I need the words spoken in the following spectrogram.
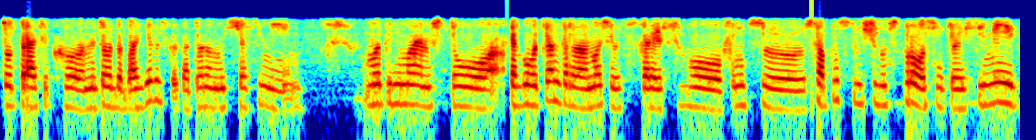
тот трафик метро до Базедовска, который мы сейчас имеем мы понимаем, что торговый центр носит, скорее всего, функцию сопутствующего спроса, то есть имеет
